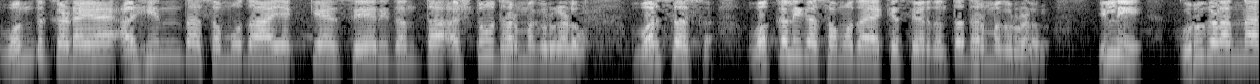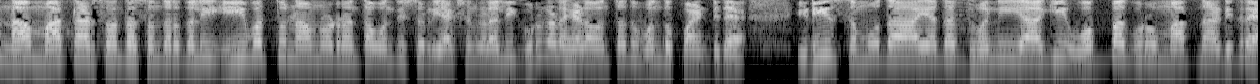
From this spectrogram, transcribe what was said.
ಒಂದು ಕಡೆ ಅಹಿಂದ ಸಮುದಾಯಕ್ಕೆ ಸೇರಿದಂತ ಅಷ್ಟೂ ಧರ್ಮಗುರುಗಳು ವರ್ಸಸ್ ಒಕ್ಕಲಿಗ ಸಮುದಾಯಕ್ಕೆ ಸೇರಿದಂತ ಧರ್ಮಗುರುಗಳು. ಇಲ್ಲಿ ಗುರುಗಳನ್ನ ನಾವು ಮಾತನಾಡಿಸುವಂತ ಸಂದರ್ಭದಲ್ಲಿ ಇವತ್ತು ನಾವು ನೋಡಿರುವಂತ ಒಂದಿಷ್ಟು ರಿಯಾಕ್ಷನ್ಗಳಲ್ಲಿ ಗುರುಗಳು ಹೇಳುವಂತದ್ದು ಒಂದು ಪಾಯಿಂಟ್ ಇದೆ. ಇಡೀ ಸಮುದಾಯದ ಧ್ವನಿಯಾಗಿ ಒಬ್ಬ ಗುರು ಮಾತನಾಡಿದ್ರೆ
